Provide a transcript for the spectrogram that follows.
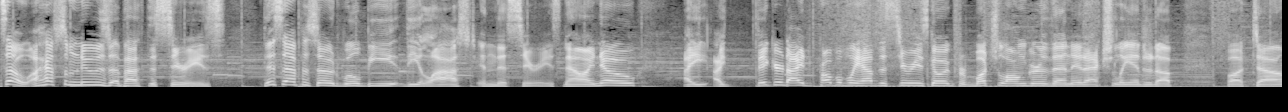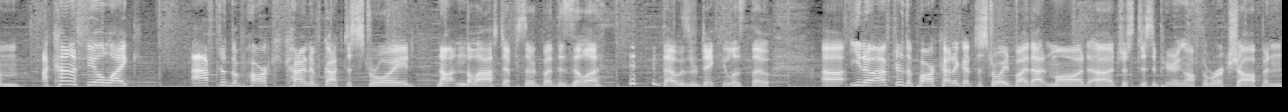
So, I have some news about this series. This episode will be the last in this series. Now, I know I, I figured I'd probably have this series going for much longer than it actually ended up, but um, I kind of feel like after the park kind of got destroyed, not in the last episode, but the Zilla. that was ridiculous, though. Uh, you know, after the park kind of got destroyed by that mod uh, just disappearing off the workshop, and,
